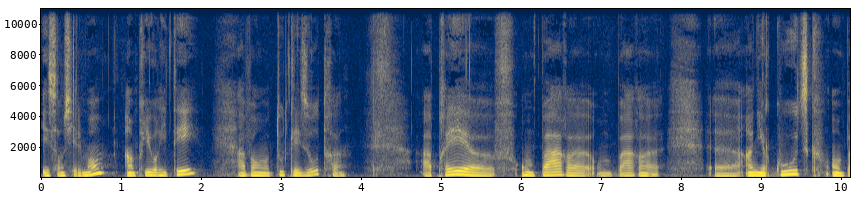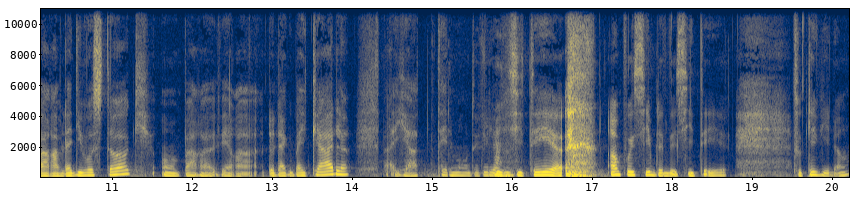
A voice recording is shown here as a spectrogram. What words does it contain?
essentiellement, en priorité, avant toutes les autres. Après, euh, on part, euh, on part euh, en Irkoutsk, on part à Vladivostok, on part vers le lac Baïkal. Bah, il y a tellement de villes à visiter, impossible de citer toutes les villes. Hein.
